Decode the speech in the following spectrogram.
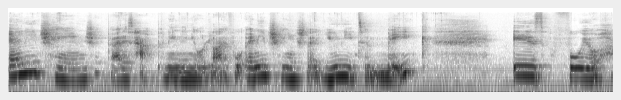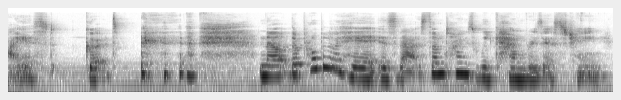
Any change that is happening in your life or any change that you need to make is for your highest good. now, the problem here is that sometimes we can resist change.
